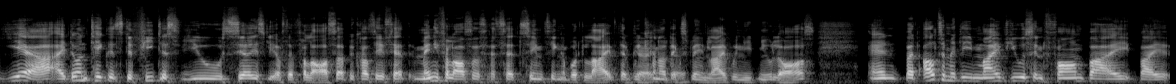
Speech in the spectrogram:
Yeah, I don't take this defeatist view seriously of the philosopher because they've said many philosophers have said the same thing about life that we cannot okay. explain life, we need new laws and but ultimately my view is informed by by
